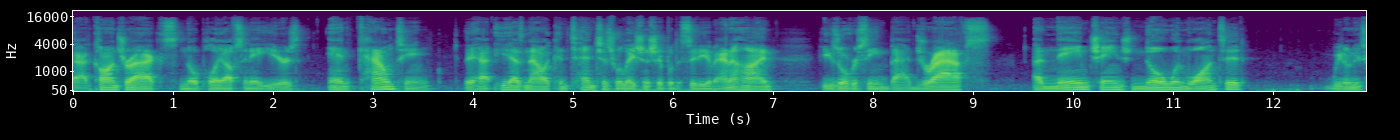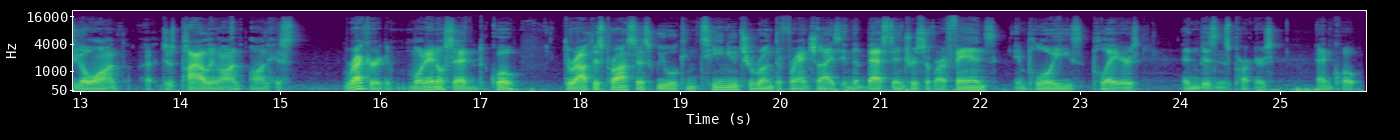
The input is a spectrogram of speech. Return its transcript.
bad contracts, no playoffs in eight years, and counting. They ha- he has now a contentious relationship with the city of Anaheim. He's overseen bad drafts, a name change no one wanted. We don't need to go on, uh, just piling on on his record. Moreno said, "quote Throughout this process, we will continue to run the franchise in the best interest of our fans, employees, players, and business partners." End quote.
